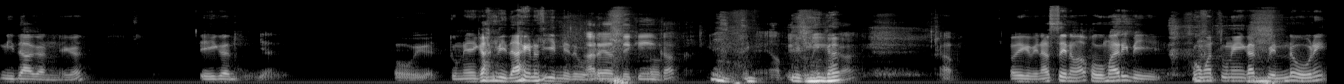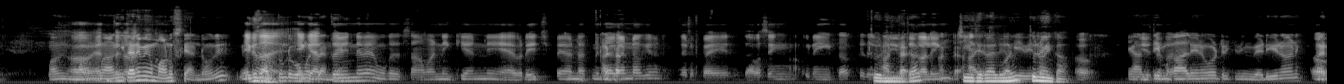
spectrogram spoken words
නිදාගන්න එක. ඒක තුන එකක් නිදාගෙන තියන්නේ අරය දෙක එකක්. ඔය වෙනස් වෙනවා කෝමරි මේ කොමත් තුන එකක් වෙන්න ඕනේ මංතනම මනුස්කයන් නොද එක ඇත්ත වෙන්න මොක සාමාන්‍යෙන් කියන්නේ ඇවරේජ් පෑටක් කියෙන පැ දවසෙන් තුන එකක් කලින් චීත කාලින් තුන එක අන්තිම කාලනකොට වැඩියනවාන අර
